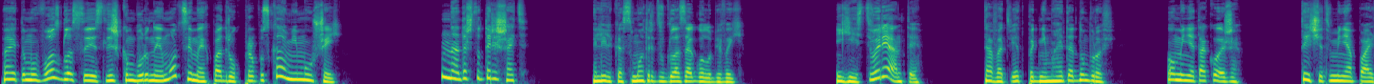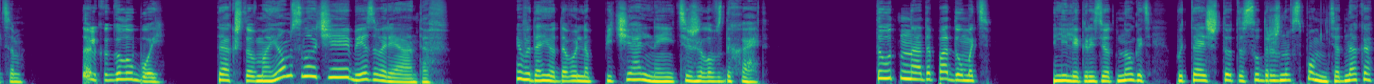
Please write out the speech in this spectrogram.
поэтому возгласы и слишком бурные эмоции моих подруг пропускаю мимо ушей. Надо что-то решать. Лилька смотрит в глаза Голубевой. «Есть варианты». Та в ответ поднимает одну бровь. «У меня такой же». Тычет в меня пальцем. Только голубой. Так что в моем случае без вариантов. И выдает довольно печально и тяжело вздыхает. «Тут надо подумать». Лиля грызет ноготь, пытаясь что-то судорожно вспомнить, однако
